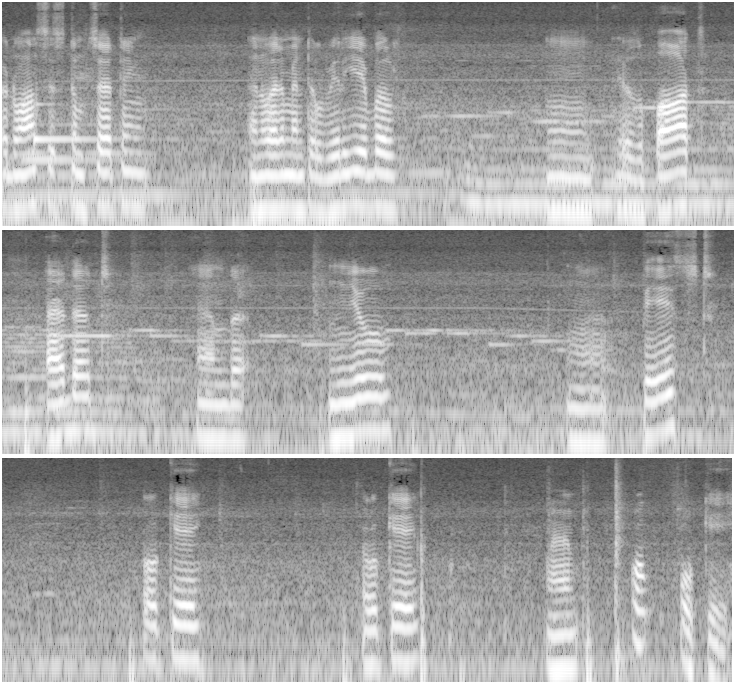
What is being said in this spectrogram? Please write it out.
advanced system setting environmental variable. Mm, here's a path edit and new uh, paste. Okay. Okay. And oh, okay.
